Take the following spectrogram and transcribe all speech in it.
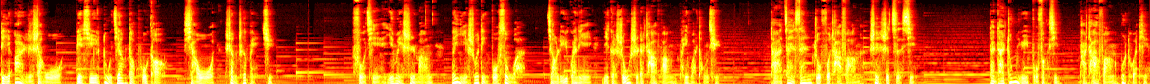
第二日上午便需渡江到浦口，下午上车北去。父亲因为事忙，本已说定不送我，叫旅馆里一个熟识的茶房陪我同去。他再三嘱咐茶房甚是仔细，但他终于不放心，怕茶房不妥帖。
